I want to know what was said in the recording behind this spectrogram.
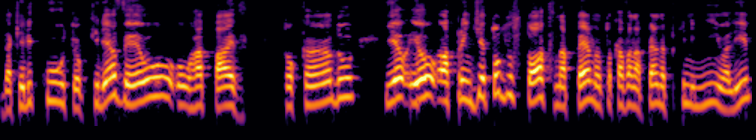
daquele culto. Eu queria ver o, o rapaz tocando, e eu, eu aprendia todos os toques na perna, tocava na perna pequenininho ali,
